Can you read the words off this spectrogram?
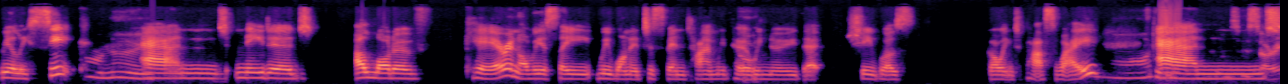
really sick oh no, and needed a lot of care. And obviously, we wanted to spend time with her. Oh. We knew that she was going to pass away. Oh, I didn't- I'm And so sorry.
